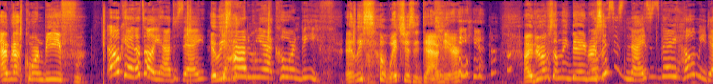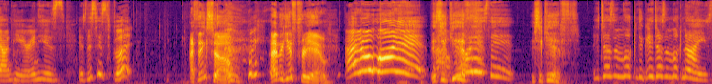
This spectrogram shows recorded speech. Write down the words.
I've got corned beef. Okay, that's all you had to say. At least you had me at corned beef. At least the witch isn't down here. well, I do have something dangerous. this is nice. It's very homey down here. In his, is this his foot? I think so. I have a gift for you. I don't want it. It's a gift. What is it? It's a gift. It doesn't look. It doesn't look nice.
